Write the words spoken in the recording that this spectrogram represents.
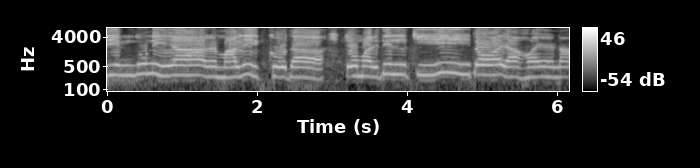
দিন দুনিয়ার মালিক খোদা তোমার দিল কি দয়া হয় না?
